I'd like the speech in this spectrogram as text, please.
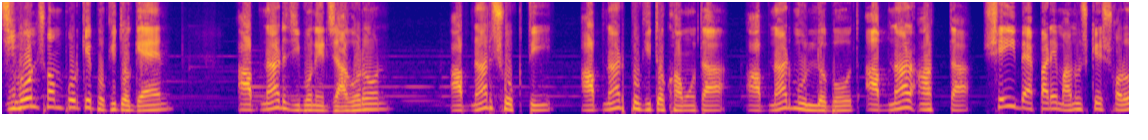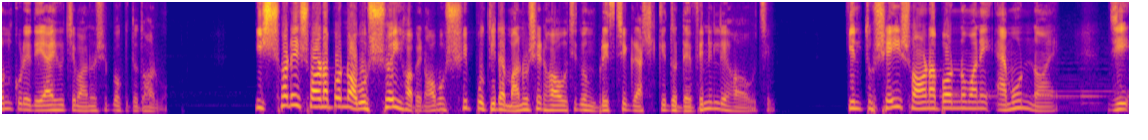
জীবন সম্পর্কে প্রকৃত জ্ঞান, আপনার জীবনের জাগরণ, আপনার শক্তি, আপনার প্রকৃত ক্ষমতা আপনার মূল্যবোধ, আপনার আত্মা, সেই ব্যাপারে মানুষকে স্মরণ করে দেয়াই হচ্ছে মানুষের প্রকৃত ধর্ম। ঈশ্বরের স্মরণাপন্ন অবশ্যই হবেন, অবশ্যই প্রতিটা মানুষের হওয়া উচিত এবং বৃশ্চিক রাশিকে তো ডেফিনেটলি হওয়া উচিত। কিন্তু সেই স্মরণাপন্ন মানে এমন নয় যে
